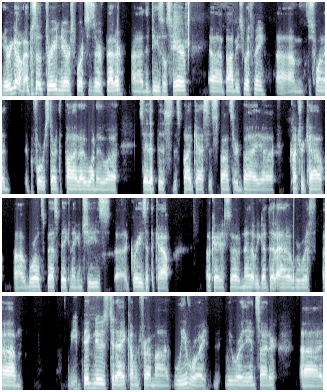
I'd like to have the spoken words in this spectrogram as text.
Here we go. Episode three New York Sports Deserve Better. Uh, the Diesel's here. Uh, Bobby's with me. Um, just wanted, before we start the pod, I want to uh, say that this this podcast is sponsored by uh, Country Cow, uh, world's best bacon, egg, and cheese. Uh, graze at the cow. Okay, so now that we got that ad over with, um, big news today coming from uh, Leroy, Leroy the Insider. Uh,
